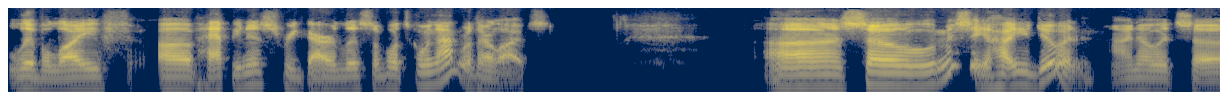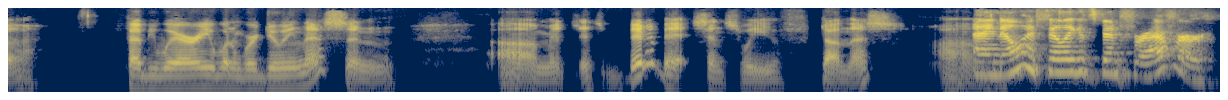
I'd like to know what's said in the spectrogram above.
live a life of happiness regardless of what's going on with our lives. Uh, so Missy, how you doing? I know it's uh, February when we're doing this, and um, it, it's been a bit since we've done this. Um, I know. I feel like it's been forever.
